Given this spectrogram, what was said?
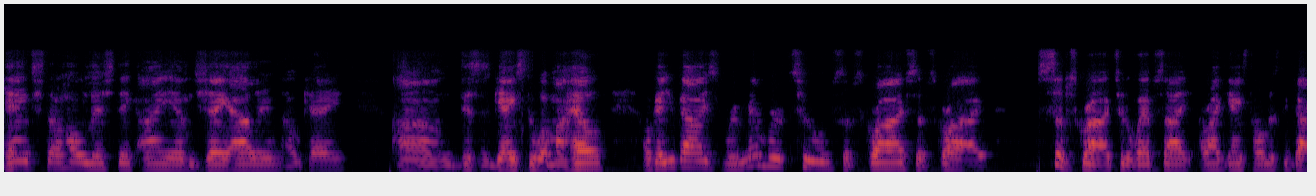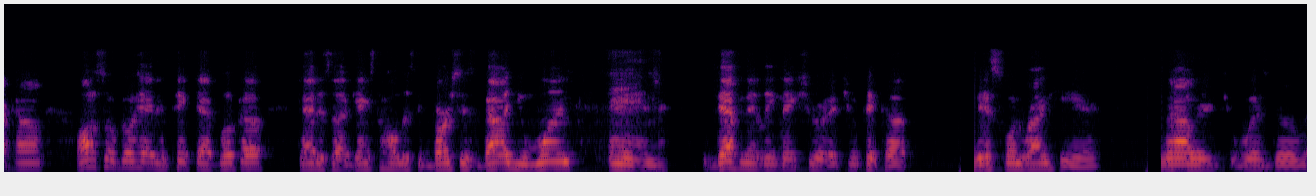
Gangster Holistic. I am Jay Allen. Okay. Um, this is Gangster with my health. Okay, you guys, remember to subscribe, subscribe, subscribe to the website. All right, gangsterholistic.com. Also, go ahead and pick that book up. That is uh, Gangster Holistic Versus Volume 1. And definitely make sure that you pick up this one right here Knowledge, Wisdom,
